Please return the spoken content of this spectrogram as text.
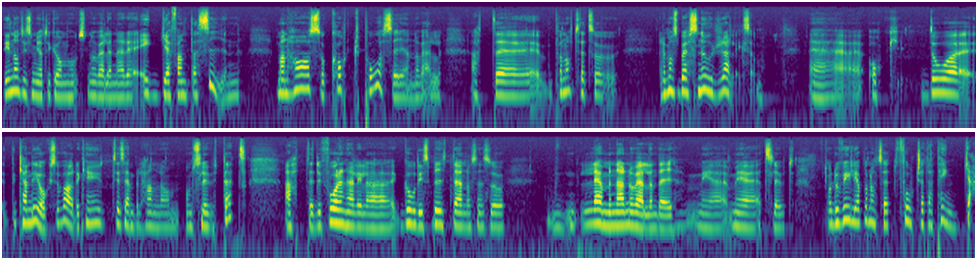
det är något som jag tycker om hos noveller när det äggar fantasin. Man har så kort på sig en novell att eh, på något sätt så, det måste börja snurra liksom. Eh, och då kan det ju också vara, det kan ju till exempel handla om, om slutet. Att du får den här lilla godisbiten och sen så lämnar novellen dig med, med ett slut. Och då vill jag på något sätt fortsätta tänka.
